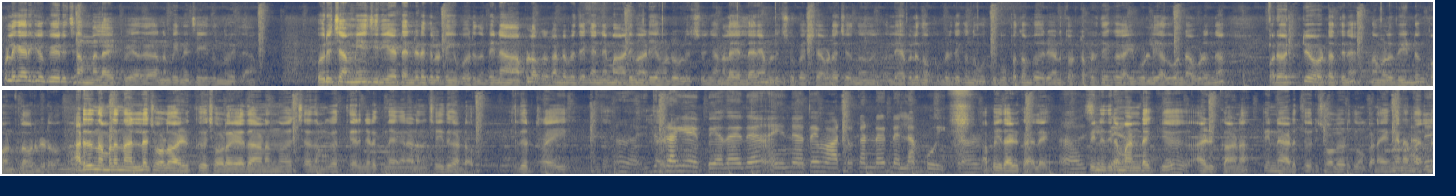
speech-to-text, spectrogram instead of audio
പുള്ളിക്കാരിക്കൊക്കെ ഒരു ചമ്മലായിപ്പോയി അത് കാരണം പിന്നെ ചെയ്തൊന്നുമില്ല. ഒരു ചമ്മിയ ചിരിയായിട്ട് എന്റെ അടുക്കലോട്ടേക്ക് പോയിരുന്നു പിന്നെ ആപ്പിളൊക്കെ കണ്ടപ്പോഴത്തേക്ക് എന്നെ മാടി മാടി അങ്ങോട്ട് വിളിച്ചു. ഞങ്ങളെ എല്ലാവരെയും വിളിച്ചു. പക്ഷേ അവിടെ ചെന്ന് ലേബൽ നോക്കുമ്പോഴത്തേക്ക് നൂറ്റി മുപ്പത്തൊമ്പത് രൂപയാണ് തൊട്ടപ്പോഴത്തേക്ക് കൈപൊള്ളി അതുകൊണ്ട് അവിടുന്ന് ഒരൊറ്റ ഓട്ടത്തിന് നമ്മൾ വീണ്ടും കോൺഫ്ലവറിന്റെ ഇട വന്നു. അടുത്ത് നമ്മൾ നല്ല ചോളം അഴുക്ക് ചോളം ഏതാണെന്ന് വെച്ചാൽ നമുക്ക് തിരഞ്ഞെടുക്കുന്നത് എങ്ങനെയാണെന്ന് ചെയ്ത് കണ്ടോ? ഇത് ഡ്രൈ ഇത് ഡ്രൈ ആയിപ്പോയി. അതായത് അതിനകത്തെ വാട്ടർ കണ്ടന്റ് എല്ലാം പോയി. അപ്പൊ ഇത് അഴുക്കല്ലേ? പിന്നെ ഇതിന് മണ്ടയ്ക്ക് അഴുക്കാണ്. പിന്നെ അടുത്ത ഒരു ചോളം എടുത്ത് നോക്കണം. എങ്ങനെ നല്ല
